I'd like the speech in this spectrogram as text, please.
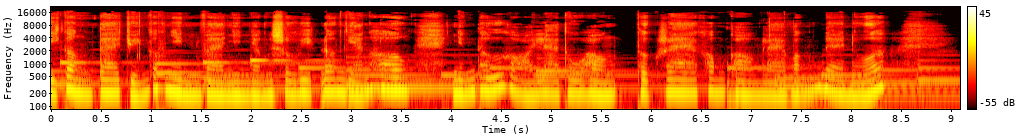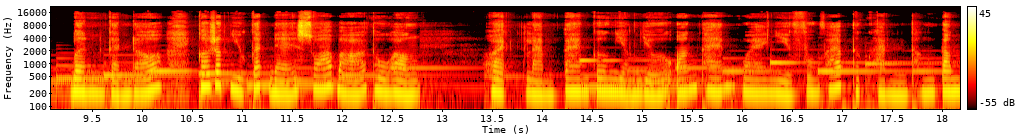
chỉ cần ta chuyển góc nhìn và nhìn nhận sự việc đơn giản hơn. Những thứ gọi là thù hận thực ra không còn là vấn đề nữa. Bên cạnh đó, có rất nhiều cách để xóa bỏ thù hận hoặc làm tan cơn giận dữ oán thán qua nhiều phương pháp thực hành thân tâm.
